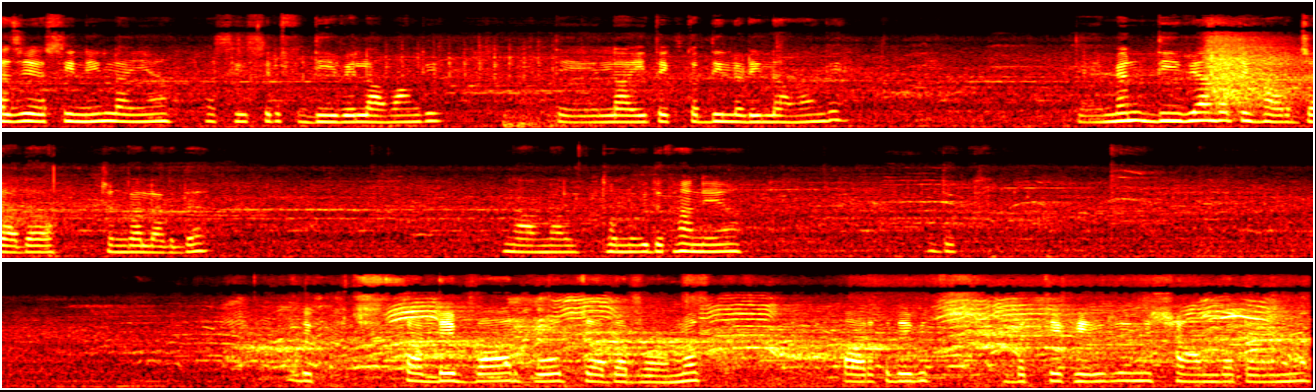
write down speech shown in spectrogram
ਹਜੇ ਅਸੀਂ ਨਹੀਂ ਲਾਈਆਂ, ਅਸੀਂ ਸਿਰਫ ਦੀਵੇ ਲਾਵਾਂਗੇ ਤੇ ਲਾਈ ਤੇ ਇੱਕ ਅੱਧੀ ਲੜੀ ਲਾਵਾਂਗੇ। ਤੇ ਮੈਨੂੰ ਦੀਵਿਆਂ ਦਾ ਤਿਉਹਾਰ ਜ਼ਿਆਦਾ ਚੰਗਾ ਲੱਗਦਾ। ਨਾਲ ਨਾਲ ਤੁਹਾਨੂੰ ਵੀ ਦਿਖਾਣੇ ਆ ਦੇਖੋ। ਦੇਖੋ, ਸਾਡੇ ਬਾਹਰ ਬਹੁਤ ਜ਼ਿਆਦਾ ਰੌਣਕ। ਪਾਰਕ ਦੇ ਵਿੱਚ ਬੱਚੇ ਖੇਲ ਰਹੇ ਨੇ, ਸ਼ਾਮ ਦਾ ਟਾਈਮ ਹੈ।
